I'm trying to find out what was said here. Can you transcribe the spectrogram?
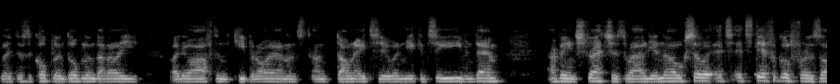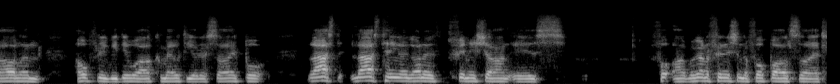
like there's a couple in Dublin that I I do often keep an eye on and, and donate to, and you can see even them are being stretched as well. You know, so it's it's difficult for us all, and hopefully we do all come out the other side. But last last thing I'm gonna finish on is foot. Uh, we're gonna finish on the football side.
